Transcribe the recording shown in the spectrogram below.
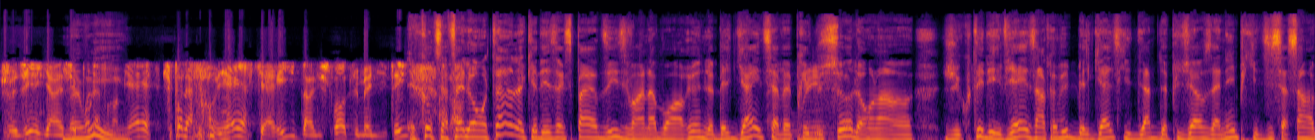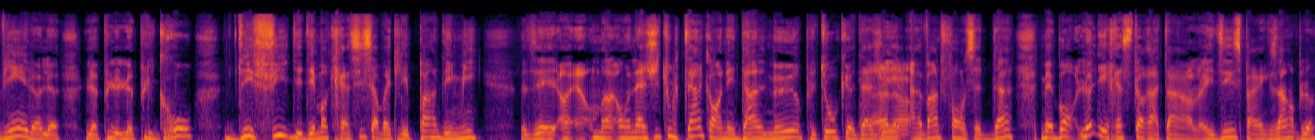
Je veux dire, c'est ben pas la première, c'est pas la première qui arrive dans l'histoire de l'humanité. Écoute, ça fait longtemps que des experts disent qu'il va en avoir une. Le Bill Gates avait prévu ça. j'ai écouté des vieilles entrevues de Bill Gates qui datent de plusieurs années puis qui dit ça s'en vient là, le, le, plus, le plus gros défi des démocraties, ça va être les pandémies. on, agit tout le temps quand on est dans le mur plutôt que d'agir avant de foncer dedans. Mais bon, là, les restaurateurs, là, ils disent, par exemple,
